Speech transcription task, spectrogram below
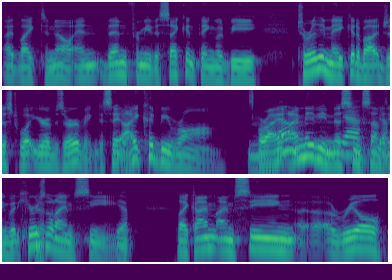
I'd like to know. And then for me, the second thing would be to really make it about just what you're observing, to say, yeah. I could be wrong, mm-hmm. or I, I, may be missing yeah. something, yeah. but here's what I'm seeing. Like I'm, I'm seeing a, a, real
